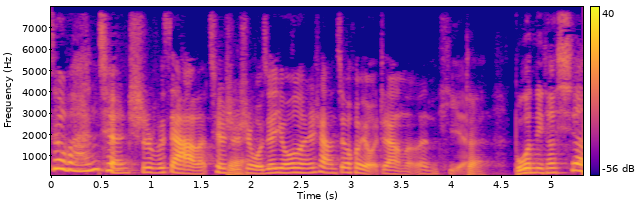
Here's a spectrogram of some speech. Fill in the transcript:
就完全吃不下了。确实是，我觉得游轮上就会有这样的问题。对，不过那条线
